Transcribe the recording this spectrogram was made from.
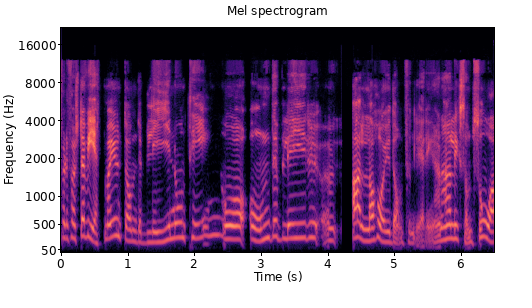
För det första vet man ju inte om det blir någonting och om det blir, alla har ju de funderingarna liksom så.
